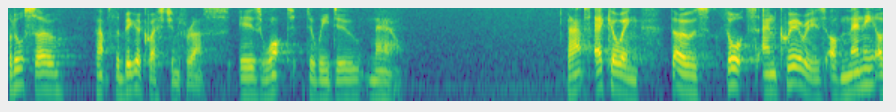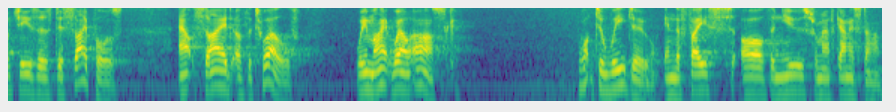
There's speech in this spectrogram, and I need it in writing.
But also, Perhaps the bigger question for us is what do we do now? Perhaps echoing those thoughts and queries of many of Jesus' disciples outside of the twelve, we might well ask what do we do in the face of the news from Afghanistan?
